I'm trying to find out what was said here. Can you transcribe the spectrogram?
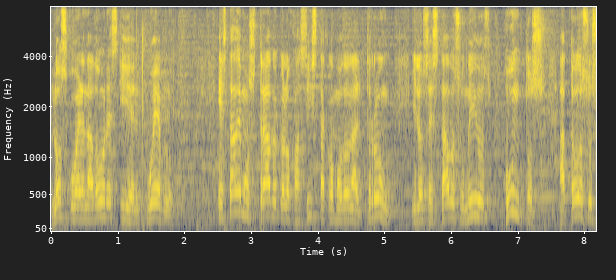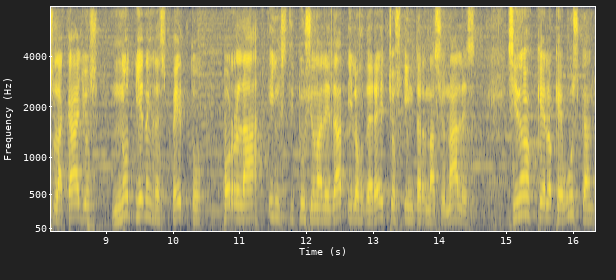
los gobernadores y el pueblo. Está demostrado que los fascistas como Donald Trump y los Estados Unidos, juntos a todos sus lacayos, no tienen respeto por la institucionalidad y los derechos internacionales, sino que lo que buscan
